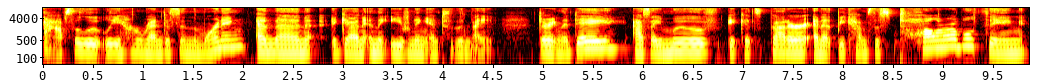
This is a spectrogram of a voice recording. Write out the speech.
absolutely horrendous in the morning and then again in the evening into the night. During the day, as I move, it gets better and it becomes this tolerable thing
